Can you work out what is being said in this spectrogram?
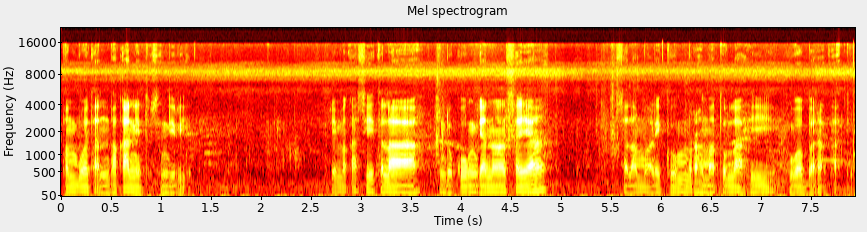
pembuatan pakan itu sendiri terima kasih telah mendukung channel saya assalamualaikum warahmatullahi wabarakatuh.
